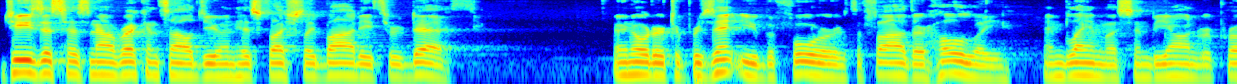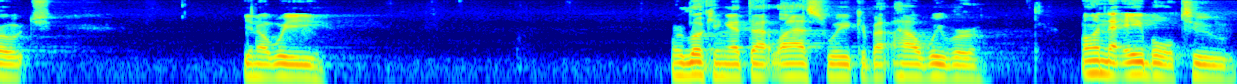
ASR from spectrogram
Jesus has now reconciled you in his fleshly body through death, in order to present you before the Father holy and blameless and beyond reproach. You know, we were looking at that last week about how we were unable to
